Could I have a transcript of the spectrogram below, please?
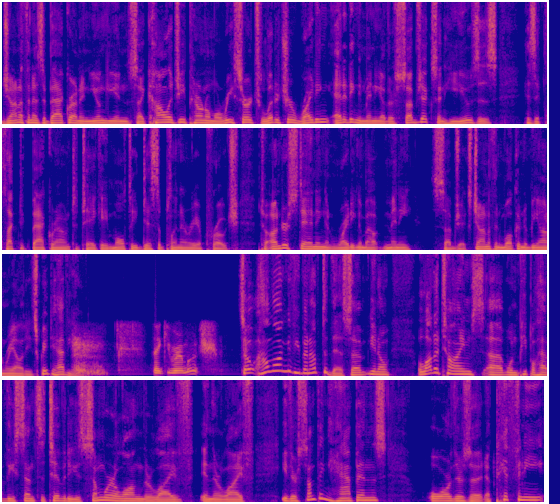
Jonathan has a background in Jungian psychology, paranormal research, literature, writing, editing, and many other subjects, and he uses his eclectic background to take a multidisciplinary approach to understanding and writing about many subjects. Jonathan, welcome to Beyond Reality. It's great to have you. Thank you very much. So, how long have you been up to this? Uh, you know, a lot of times uh, when people have these sensitivities, somewhere along their life, in their life, either something happens or there's an epiphany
